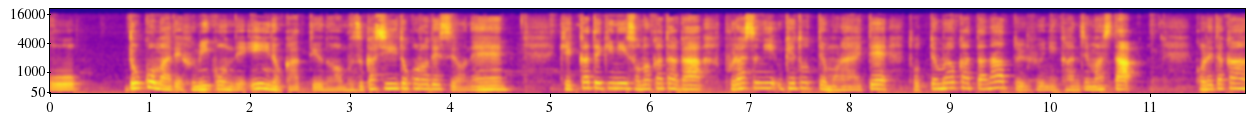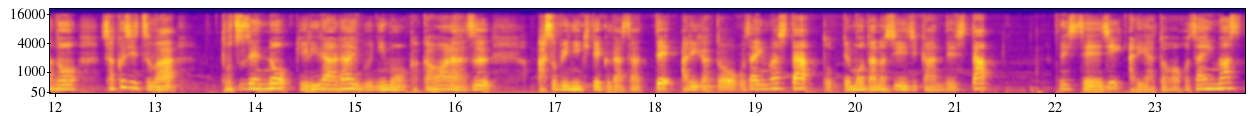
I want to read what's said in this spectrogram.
こうどこまで踏み込んでいいのかっていうのは難しいところですよね。結果的にその方がプラスに受け取ってもらえてとっても良かったなというふうに感じました。これだかの昨日は突然のゲリラライブにもかかわらず遊びに来てくださってありがとうございました。とっても楽しい時間でした。メッセージありがとうございます。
